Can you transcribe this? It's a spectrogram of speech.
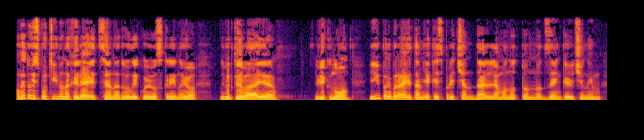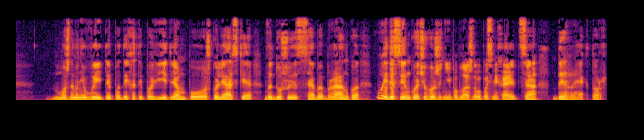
Але той спокійно нахиляється над великою скриною, відкриває вікно і перебирає там якесь причандалля, монотонно дзенькаючи ним. Можна мені вийти, подихати повітрям, по школярське видушує з себе бранко. Вийди, синку, а чого ж ні? поблажливо посміхається директор.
